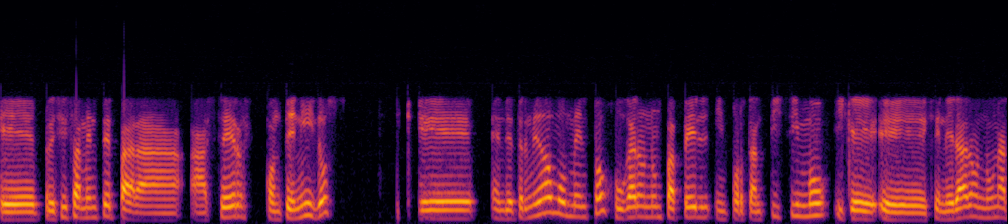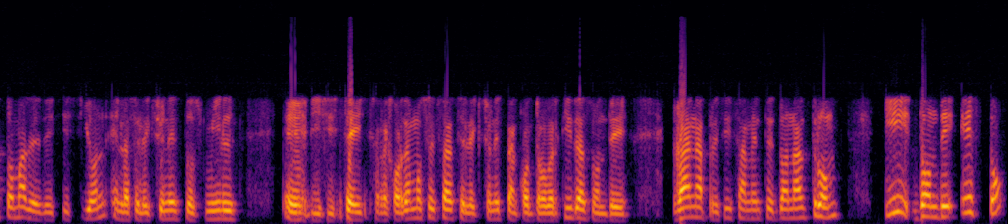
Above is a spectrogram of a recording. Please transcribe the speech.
eh, precisamente para hacer contenidos que en determinado momento jugaron un papel importantísimo y que eh, generaron una toma de decisión en las elecciones 2016. Recordemos esas elecciones tan controvertidas donde gana precisamente Donald Trump y donde esto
